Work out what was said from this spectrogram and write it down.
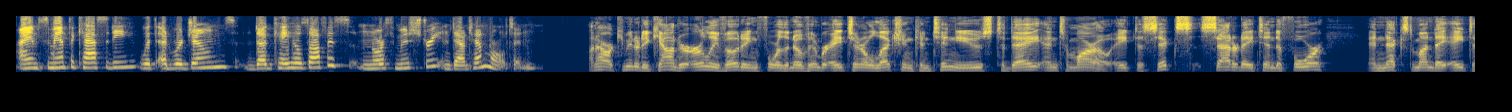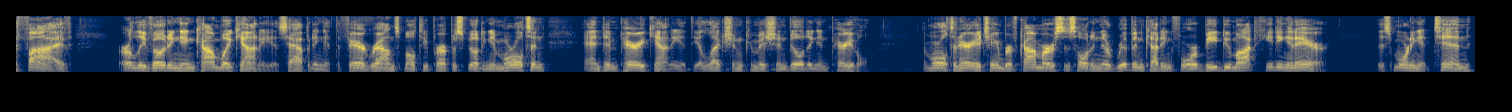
I am Samantha Cassidy with Edward Jones, Doug Cahill's office, North Moose Street in downtown Morrilton. On our community calendar, early voting for the November 8th general election continues today and tomorrow, 8 to 6, Saturday 10 to 4, and next Monday 8 to 5. Early voting in Conway County is happening at the Fairgrounds Multipurpose Building in Morrilton and in Perry County at the Election Commission Building in Perryville. The Morrilton Area Chamber of Commerce is holding a ribbon cutting for B. Dumont Heating and Air this morning at 10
